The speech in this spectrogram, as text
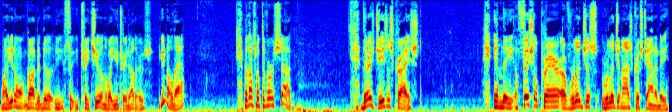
Well, you don't want God to do it, treat you in the way you treat others. You know that. But that's what the verse said. There's Jesus Christ in the official prayer of religious religionized Christianity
